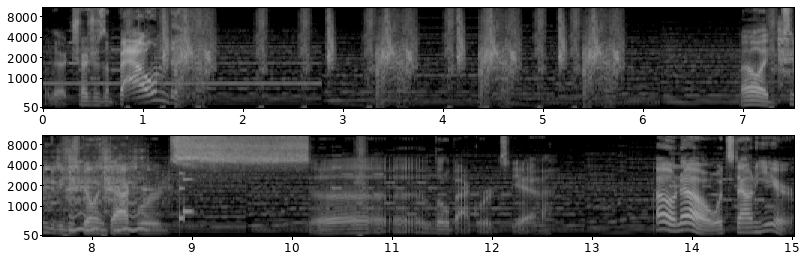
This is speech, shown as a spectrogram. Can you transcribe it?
where there are treasures abound. Well, I seem to be just going backwards. Uh, a little backwards, yeah. Oh no, what's down here?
